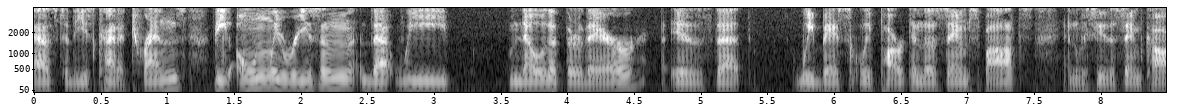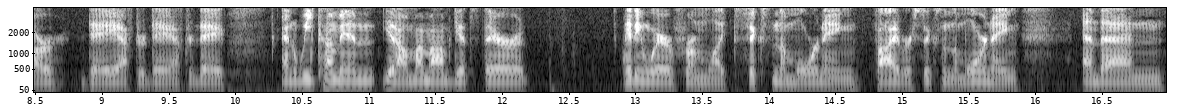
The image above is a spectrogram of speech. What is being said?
as to these kind of trends. The only reason that we know that they're there is that we basically park in those same spots and we see the same car day after day after day. And we come in, you know, my mom gets there at anywhere from like six in the morning, five or six in the morning, and then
